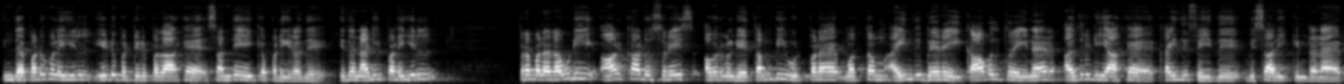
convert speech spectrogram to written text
இந்த படுகொலையில் ஈடுபட்டிருப்பதாக சந்தேகிக்கப்படுகிறது. இதன் அடிப்படையில் பிரபல ரவுடி ஆற்காடு சுரேஷ் அவர்களுடைய தம்பி உட்பட மொத்தம் ஐந்து பேரை காவல்துறையினர் அதிரடியாக கைது செய்து விசாரிக்கின்றனர்.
